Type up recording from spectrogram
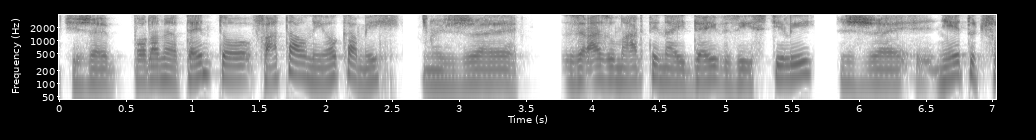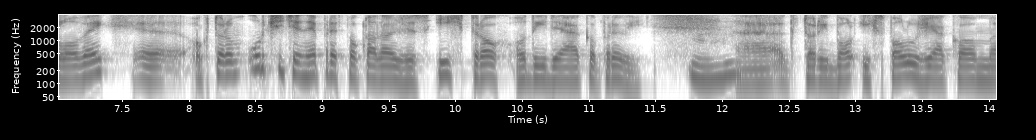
Čiže že podľa mňa tento fatálny okamih, že zrazu Martin aj Dave zistili, že nie je tu človek, e, o ktorom určite nepredpokladali, že z ich troch odíde ako prvý. Mm-hmm. Ktorý bol ich spolužiakom e,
